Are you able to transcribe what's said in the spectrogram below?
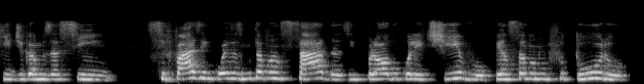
que, digamos assim, se fazem coisas muito avançadas em prol do coletivo, pensando no futuro,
